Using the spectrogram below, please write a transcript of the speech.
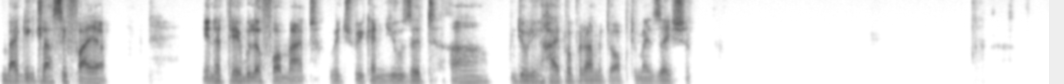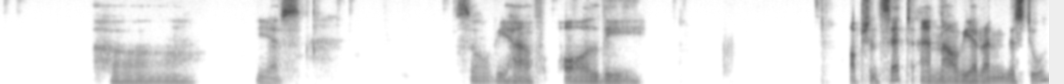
bagging classifier in a tabular format, which we can use it uh, during hyperparameter optimization. Uh, yes. So we have all the options set and now we are running this tool.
